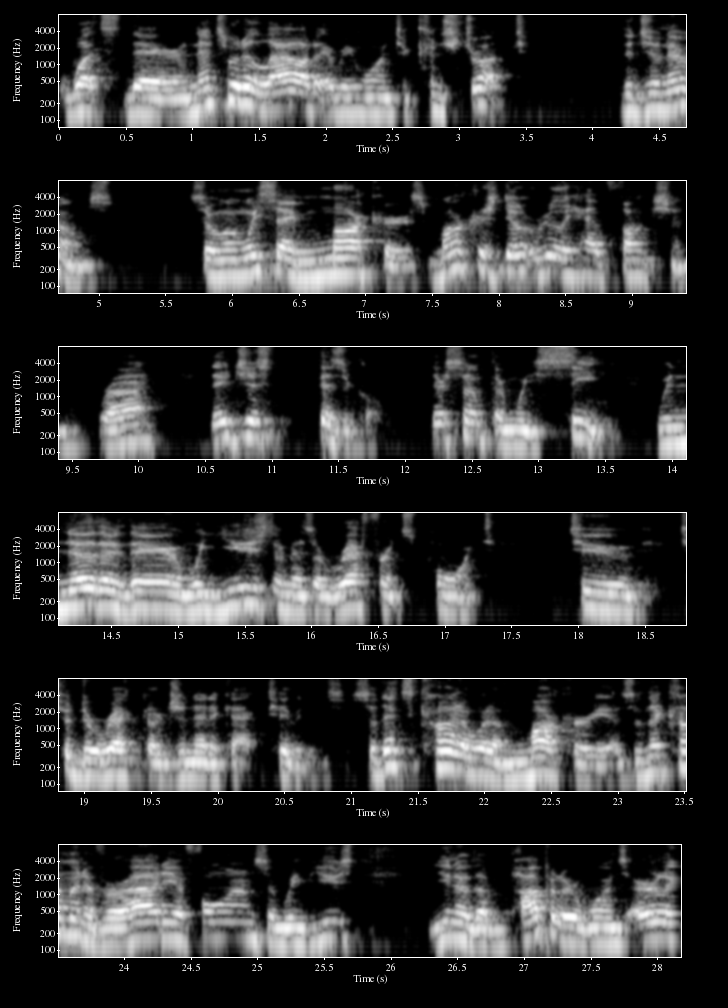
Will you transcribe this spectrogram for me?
what's there. And that's what allowed everyone to construct the genomes. So when we say markers, markers don't really have function, right? They're just physical. They're something we see. We know they're there and we use them as a reference point to, to direct our genetic activities. So that's kind of what a marker is. And they come in a variety of forms and we've used you know, the popular ones early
